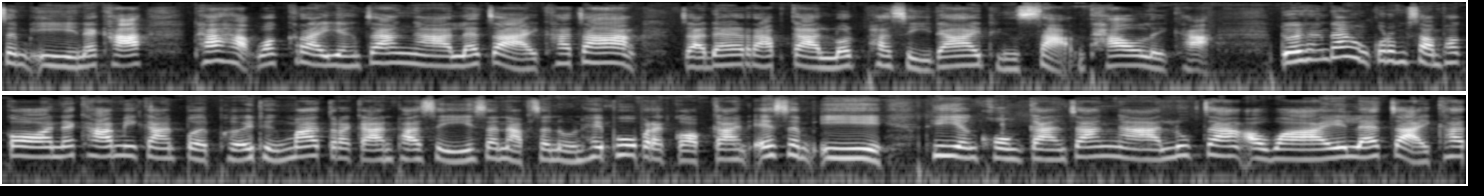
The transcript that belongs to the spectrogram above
SME นะคะ ถ้าหากว่าใครยังจ้างงานและจ่ายค่าจ้าง จะได้รับการลดภาษีได้ถึง 3 เท่าเลยค่ะ โดยทางด้านของกรมสรรพากรนะคะมีการเปิดเผยถึงมาตรการภาษีสนับสนุนให้ผู้ประกอบการ SME ที่ยังคงการจ้างงานลูกจ้างเอาไว้ และจ่ายค่า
